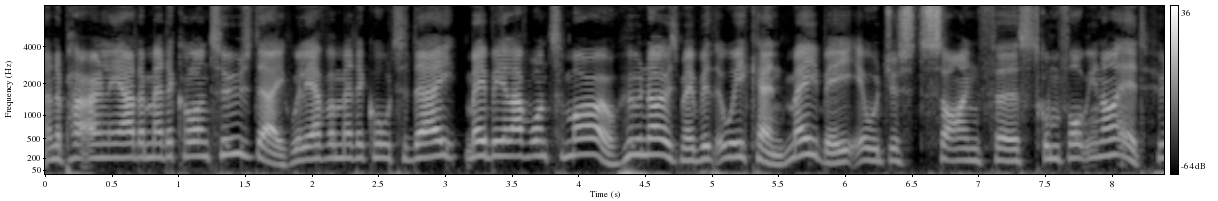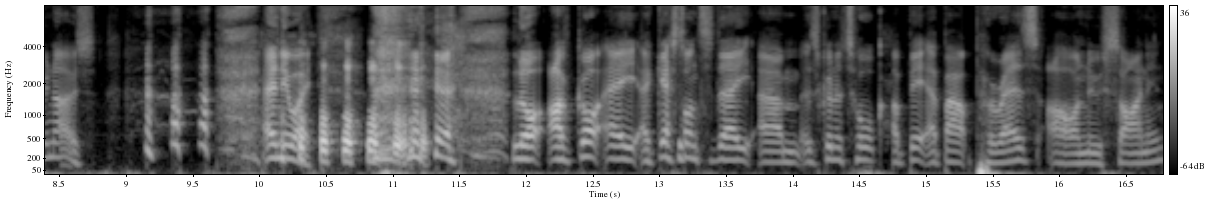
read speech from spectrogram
and apparently had a medical on Tuesday. Will he have a medical today? Maybe he'll have one tomorrow. Who knows? Maybe at the weekend. Maybe it will just sign for Scunthorpe United. Who knows? anyway, look, I've got a, a, guest on today um, who's going to talk a bit about Perez, our new signing,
